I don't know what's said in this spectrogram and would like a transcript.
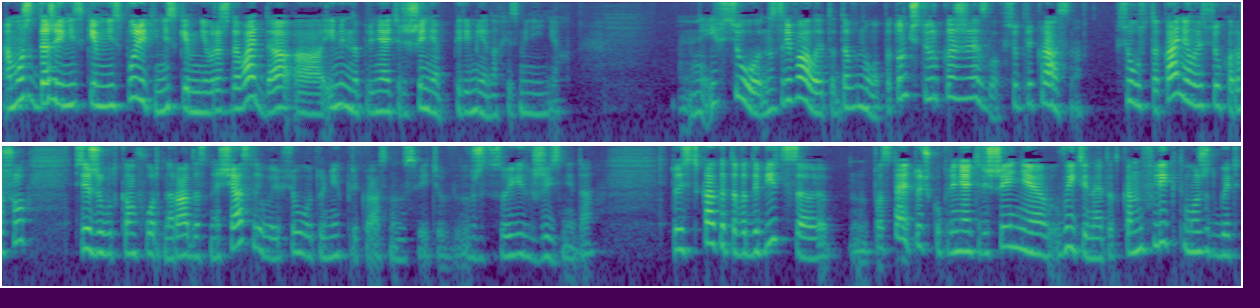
А может даже и ни с кем не спорить, и ни с кем не враждовать, да, а именно принять решение о переменах, изменениях. И все, назревало это давно. Потом четверка жезлов, все прекрасно. Все устаканилось, все хорошо, все живут комфортно, радостно, счастливо, и все вот у них прекрасно на свете, в своих жизни, да. То есть как этого добиться? Поставить точку, принять решение, выйти на этот конфликт, может быть,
